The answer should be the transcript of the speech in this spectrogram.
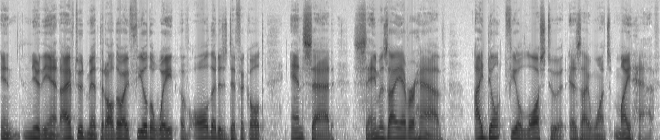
in near the end. I have to admit that although I feel the weight of all that is difficult and sad, same as I ever have, I don't feel lost to it as I once might have.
